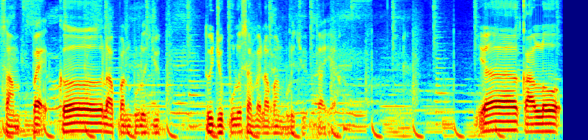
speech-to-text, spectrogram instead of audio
sampai ke 80 juta 70 sampai 80 juta ya. Ya kalau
